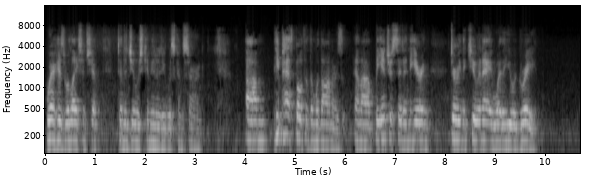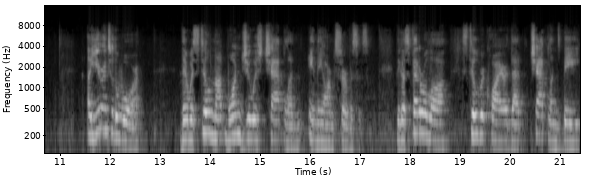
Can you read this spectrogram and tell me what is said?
where his relationship to the Jewish community was concerned. Um, he passed both of them with honors, and I'll be interested in hearing during the Q and A whether you agree. A year into the war, there was still not one Jewish chaplain in the armed services, because federal law still required that chaplains be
